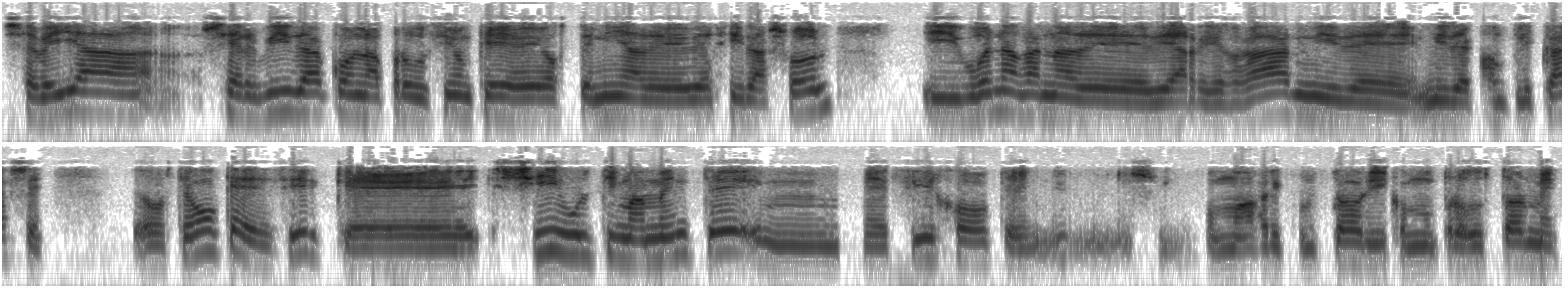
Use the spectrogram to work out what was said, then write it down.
se veía servida con la producción que obtenía de, de girasol y buena gana de, de, arriesgar ni de ni de complicarse os tengo que decir que sí, últimamente mm, me fijo que como agricultor y como productor me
